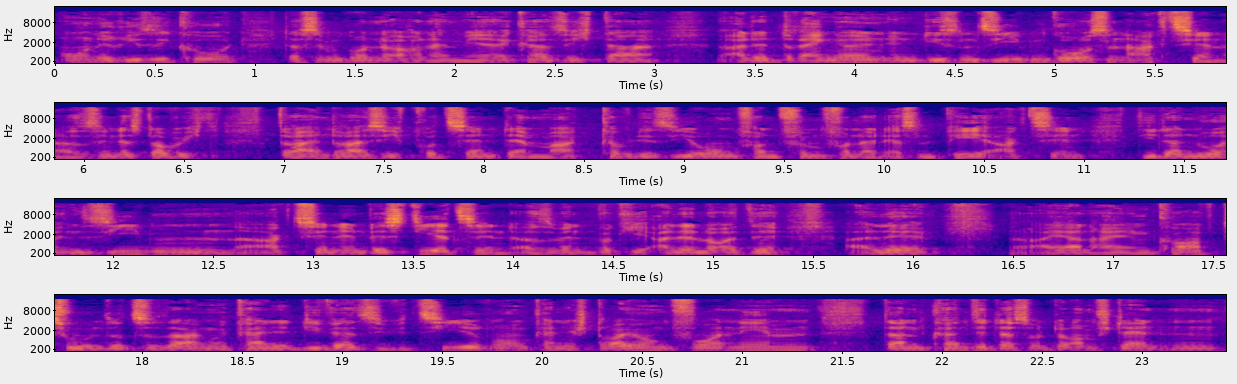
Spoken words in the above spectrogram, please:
ohne Risiko, dass im Grunde auch in Amerika sich da alle drängeln in diesen sieben großen Aktien. Also sind das, glaube ich, 33 Prozent der Marktkapitalisierung von 500 S&P-Aktien, die dann nur in sieben Aktien investiert sind. Also wenn wirklich alle Leute alle Eier in einen Korb tun sozusagen und keine Diversifizierung, keine Streuung vornehmen, dann könnte das unter Umständen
